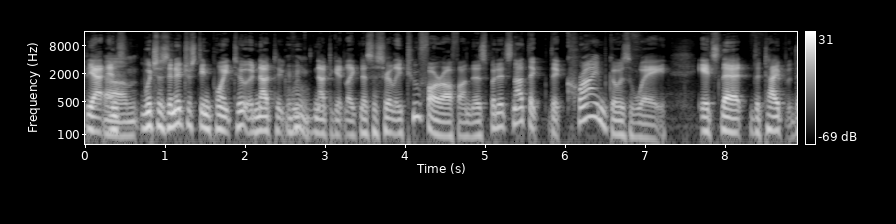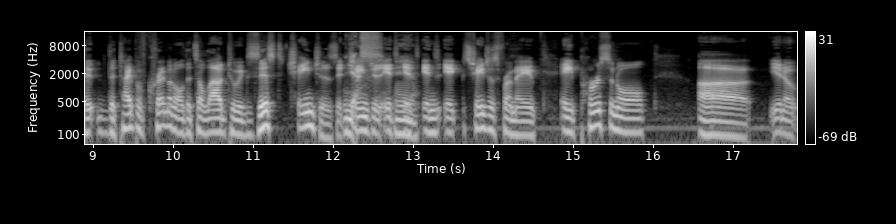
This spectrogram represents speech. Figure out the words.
Yeah, and Um, which is an interesting point too. Not to Mhm. not to get like necessarily too far off on this, but it's not that that crime goes away. It's that the type the, the type of criminal that's allowed to exist changes. It Yes, changes. It, yeah. it it it changes from a a personal, uh, you know,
